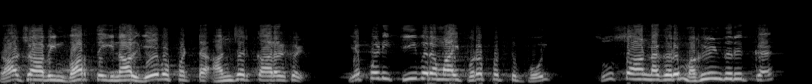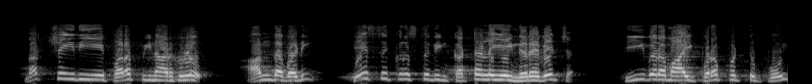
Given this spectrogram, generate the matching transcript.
ராஜாவின் வார்த்தையினால் ஏவப்பட்ட அஞ்சற்காரர்கள் எப்படி தீவிரமாய் புறப்பட்டு போய் சூசான் நகரும் மகிழ்ந்திருக்க நற்செய்தியை பரப்பினார்களோ அந்தபடி இயேசு கிறிஸ்துவின் கட்டளையை நிறைவேற்ற தீவிரமாய் புறப்பட்டு போய்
